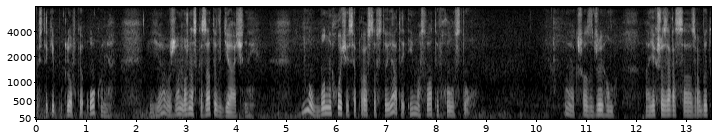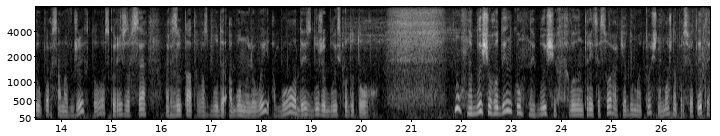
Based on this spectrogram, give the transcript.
ось такі покльовки окуня я вже, можна сказати, вдячний. Ну, бо не хочеться просто стояти і маслати в холосту. Ну, якщо з джигом, якщо зараз зробити упор саме в джиг, то, скоріш за все, результат у вас буде або нульовий, або десь дуже близько до того. Ну, найближчу годинку, найближчих хвилин 30-40, я думаю, точно можна присвятити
